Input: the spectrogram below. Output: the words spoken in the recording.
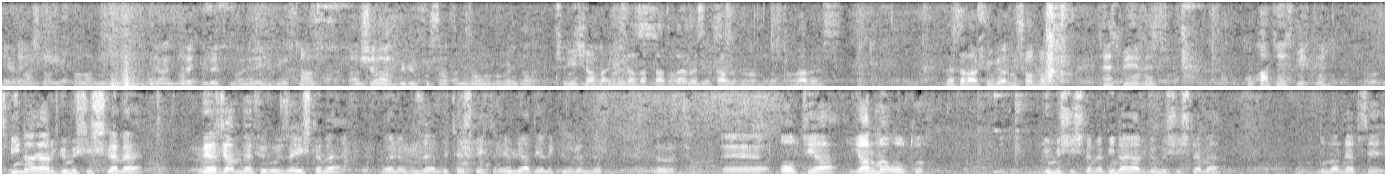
Diğer başka ustalarımız var. Yani direkt üretimhaneye gidiyorsunuz. Tabii, tabii, İnşallah bir gün fırsatımız olur orayı da çekmeye İnşallah, gideriz. inşallah. Tabii tabii. amcam, Tabii. abimiz. Mesela şu görmüş olduğumuz tesbihimiz kuka tesbihtir. Bin ayar gümüş işleme, mercan ve firuze işleme böyle güzel bir tesbihtir. Evliyadiyelik bir üründür. Evet. Ee, oltuya yarma oltu. Gümüş işleme, bin ayar gümüş işleme. Bunların hepsi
